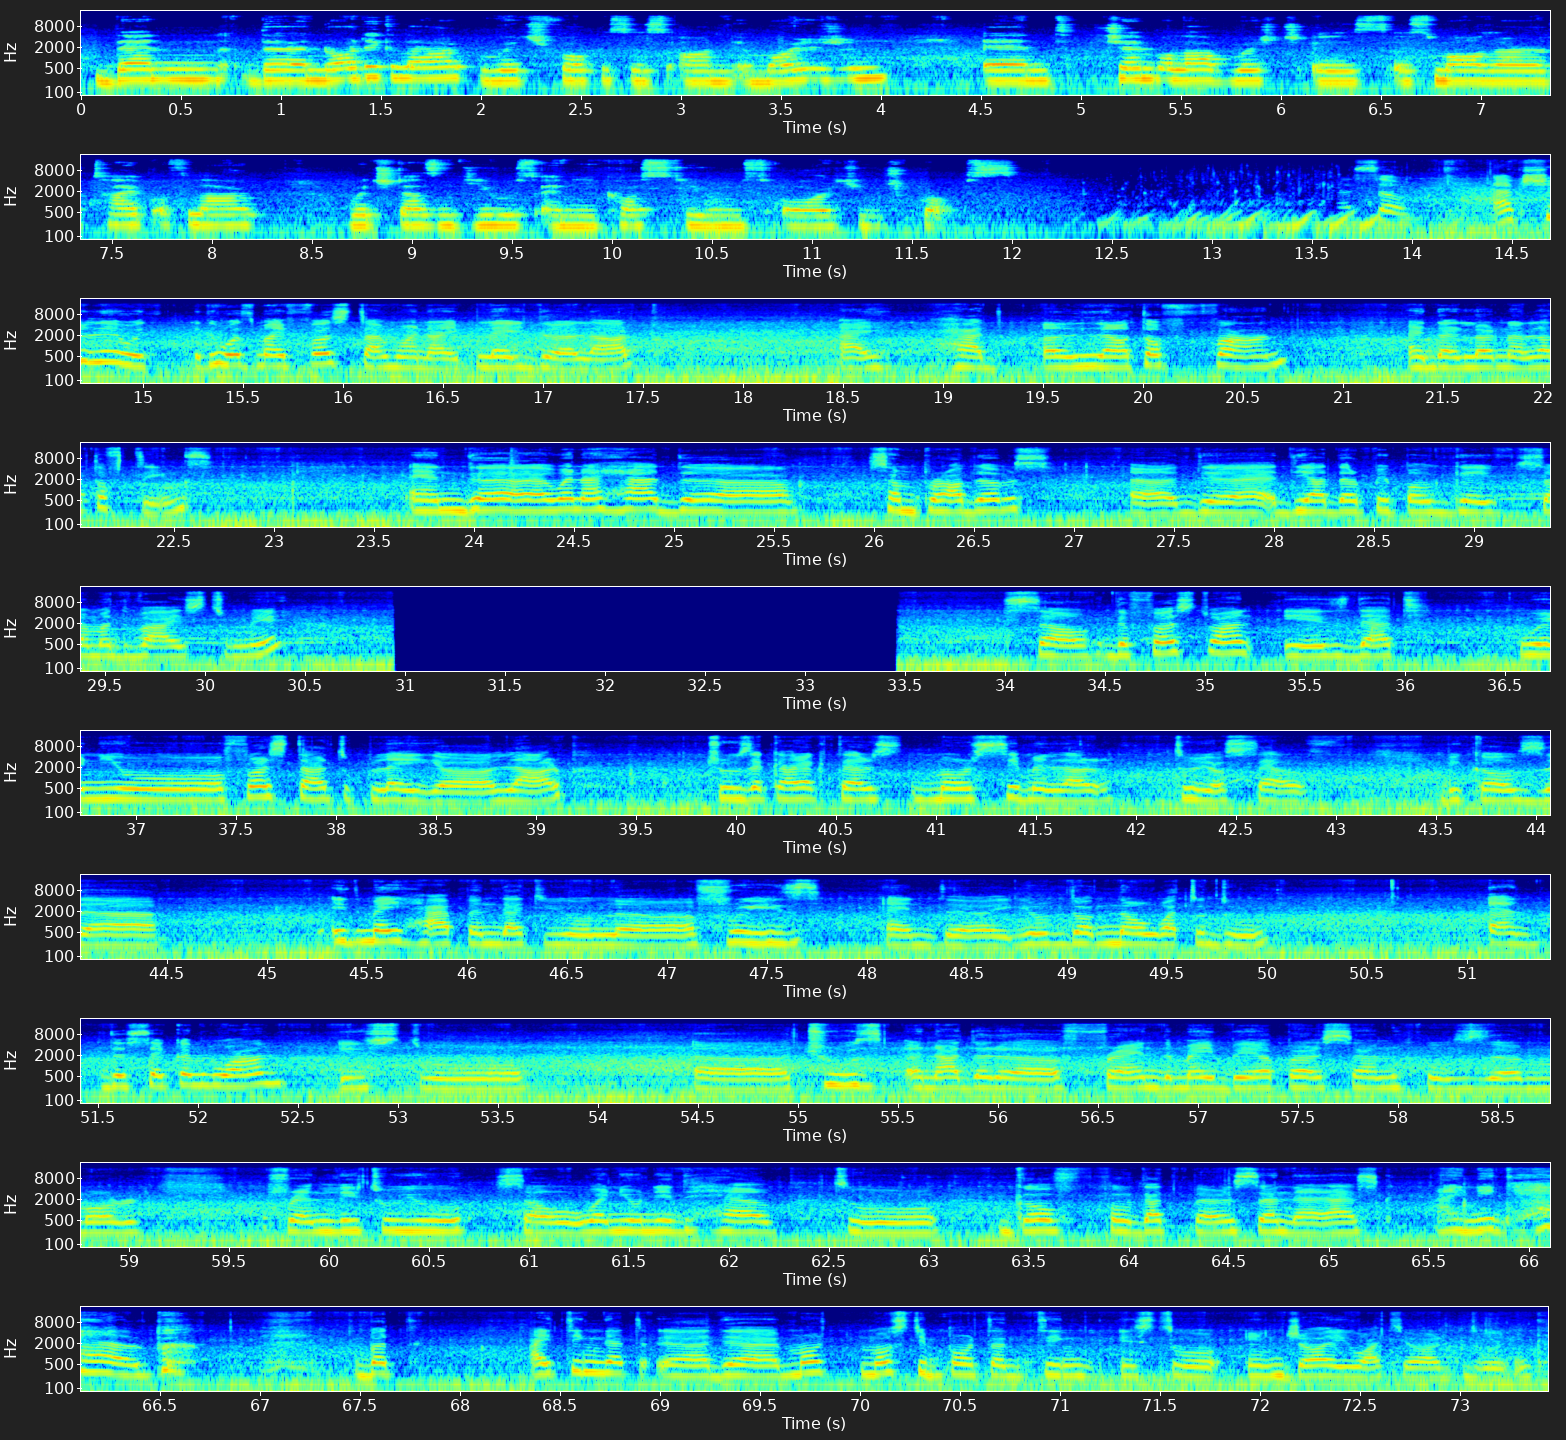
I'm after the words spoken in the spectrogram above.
then the Nordic LARP, which focuses on immersion, and Chamber LARP, which is a smaller type of LARP which doesn't use any costumes or huge props. So, actually, it was my first time when I played the LARP. I had a lot of fun and I learned a lot of things. And uh, when I had uh, some problems, uh, the, the other people gave some advice to me. So, the first one is that when you first start to play LARP, choose a character more similar to yourself because uh, it may happen that you'll uh, freeze and uh, you don't know what to do. And the second one is to uh, choose another uh, friend, maybe a person who's uh, more friendly to you. So when you need help, to go for that person and ask, "I need help." but I think that uh, the mo most important thing is to enjoy what you are doing.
